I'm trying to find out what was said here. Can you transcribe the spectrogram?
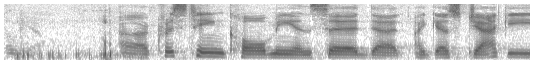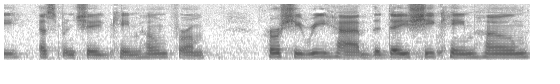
Oh, uh, Christine called me and said that I guess Jackie Espenshade came home from Hershey Rehab. The day she came home,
